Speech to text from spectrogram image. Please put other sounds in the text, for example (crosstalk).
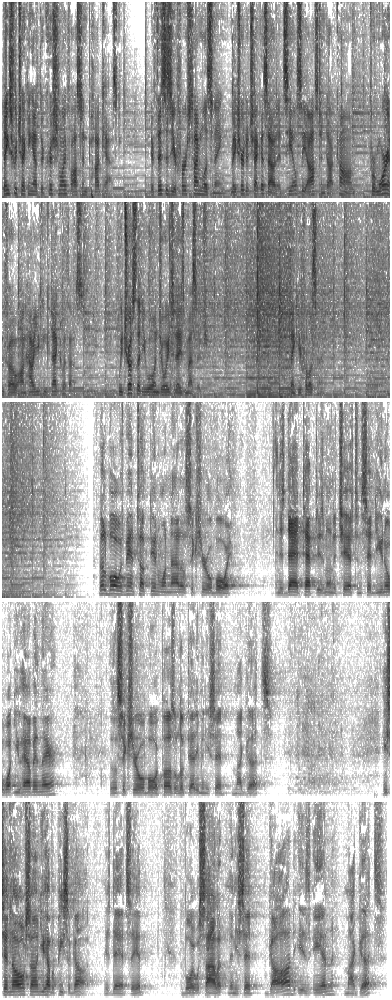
Thanks for checking out the Christian Life Austin podcast. If this is your first time listening, make sure to check us out at clcaustin.com for more info on how you can connect with us. We trust that you will enjoy today's message. Thank you for listening. Little boy was being tucked in one night, a little six year old boy. And his dad tapped him on the chest and said, Do you know what you have in there? The little six year old boy, puzzled, looked at him and he said, My guts? He said, No, son, you have a piece of God, his dad said. The boy was silent. Then he said, God is in my guts?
